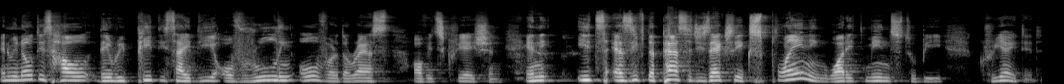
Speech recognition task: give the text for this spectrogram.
And we notice how they repeat this idea of ruling over the rest of its creation. And it's as if the passage is actually explaining what it means to be created.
